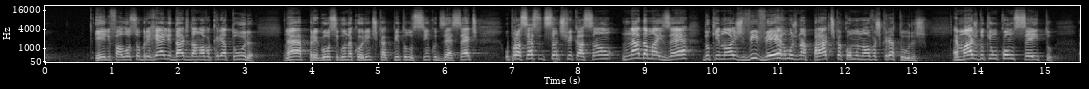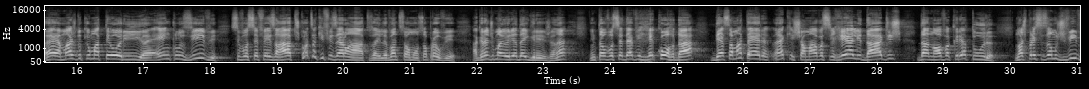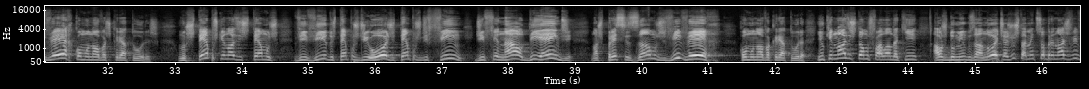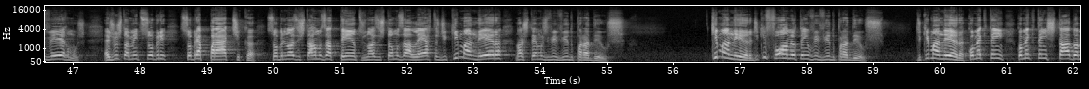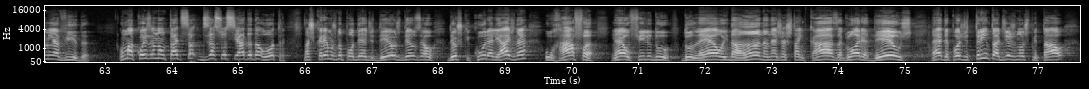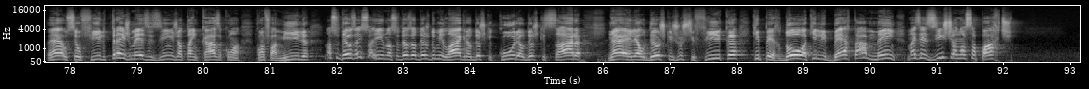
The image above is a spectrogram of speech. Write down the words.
ele falou sobre realidade da nova criatura, né, pregou 2 Coríntios capítulo 5, 17, o processo de santificação nada mais é do que nós vivermos na prática como novas criaturas. É mais do que um conceito, é mais do que uma teoria. É inclusive, se você fez a Atos, quantos aqui fizeram a Atos aí? Levante sua mão só para eu ver. A grande maioria da igreja, né? Então você deve recordar dessa matéria, né? Que chamava-se Realidades da Nova Criatura. Nós precisamos viver como novas criaturas. Nos tempos que nós temos vividos, tempos de hoje, tempos de fim, de final, de end, nós precisamos viver como nova criatura. E o que nós estamos falando aqui aos domingos à noite é justamente sobre nós vivermos, é justamente sobre, sobre a prática, sobre nós estarmos atentos, nós estamos alertas de que maneira nós temos vivido para Deus. Que maneira, de que forma eu tenho vivido para Deus? De que maneira? Como é que tem, como é que tem estado a minha vida? Uma coisa não está desassociada da outra. Nós cremos no poder de Deus, Deus é o Deus que cura. Aliás, né, o Rafa, né, o filho do Léo e da Ana, né, já está em casa, glória a Deus. Né, depois de 30 dias no hospital, né, o seu filho, três meses, já está em casa com a, com a família. Nosso Deus é isso aí, nosso Deus é o Deus do milagre, é o Deus que cura, é o Deus que sara, né, Ele é o Deus que justifica, que perdoa, que liberta, amém. Mas existe a nossa parte.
